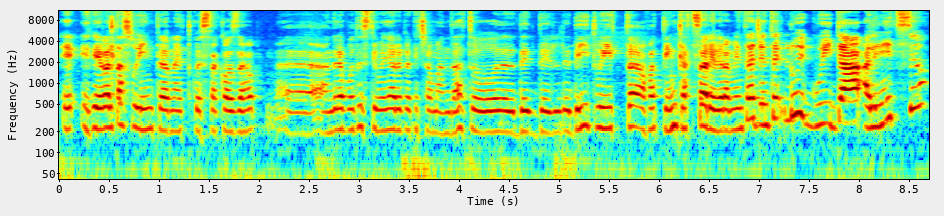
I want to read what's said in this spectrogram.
e, e in realtà su internet questa cosa, eh, Andrea può testimoniare perché ci ha mandato de- de- dei tweet, ha fatto incazzare veramente la gente, lui guida all'inizio,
